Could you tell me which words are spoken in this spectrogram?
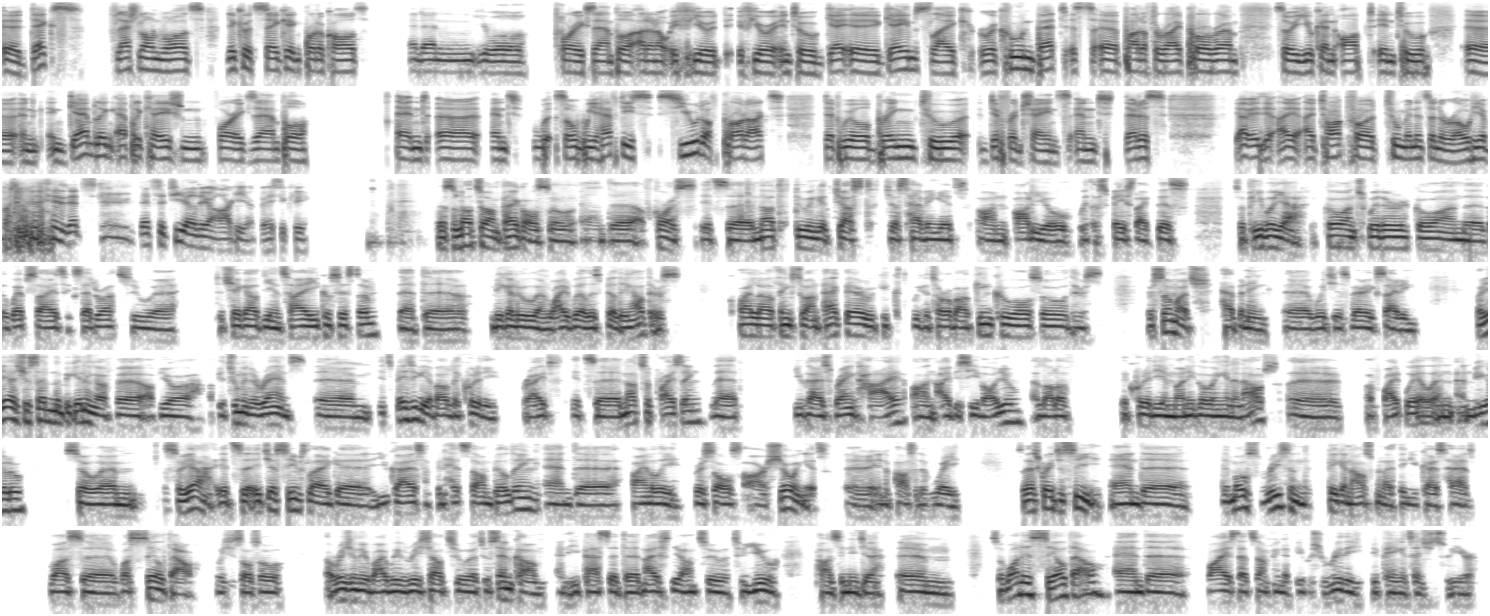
uh, DEX, flash loan vaults, liquid staking protocols, and then you will for example, I don't know if you if you're into ga- uh, games like Raccoon Bet is uh, part of the Ride program, so you can opt into uh, an, a gambling application, for example, and uh, and so we have this suite of products that we'll bring to different chains, and that is. I, I, I talked for two minutes in a row here, but that's that's the TLDR here, basically. There's a lot to unpack also and uh, of course it's uh, not doing it just just having it on audio with a space like this. So people yeah go on twitter go on the, the websites etc to uh, to check out the entire ecosystem that uh, and White Whale is building out. There's quite a lot of things to unpack there. We could we could talk about Ginkou also. There's there's so much happening uh, which is very exciting but yeah, as you said in the beginning of uh, of your of your two minute rant, um, it's basically about liquidity, right? It's uh, not surprising that you guys rank high on IBC volume. A lot of liquidity and money going in and out uh, of White Whale and and Migaloo. So um, so yeah, it's it just seems like uh, you guys have been heads down building, and uh, finally results are showing it in a positive way. So that's great to see. And the most recent big announcement I think you guys had was uh, was SailDAO, which is also originally why we reached out to uh, to Zencom, and he passed it uh, nicely on to to you, Ponzi Ninja. Um, so, what is SailDAO, and uh, why is that something that people should really be paying attention to here?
